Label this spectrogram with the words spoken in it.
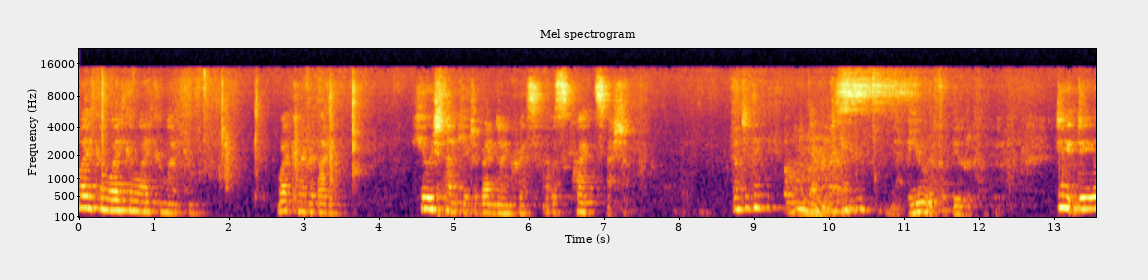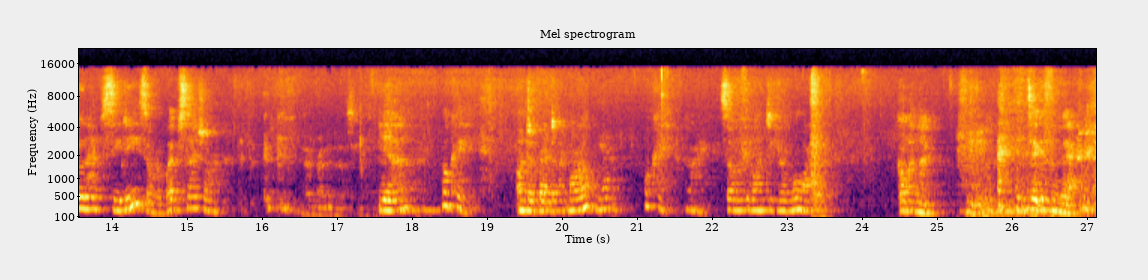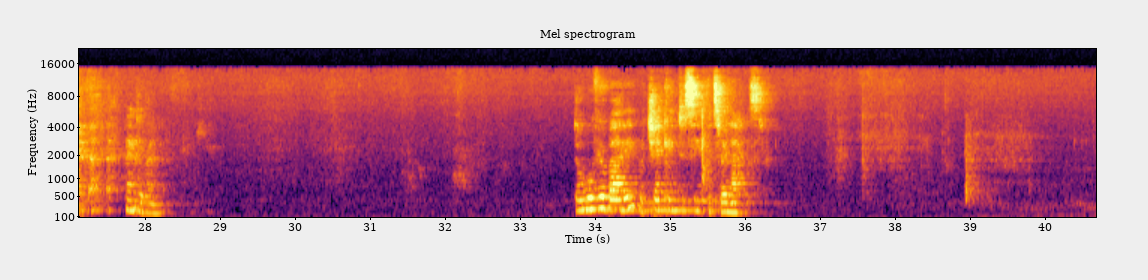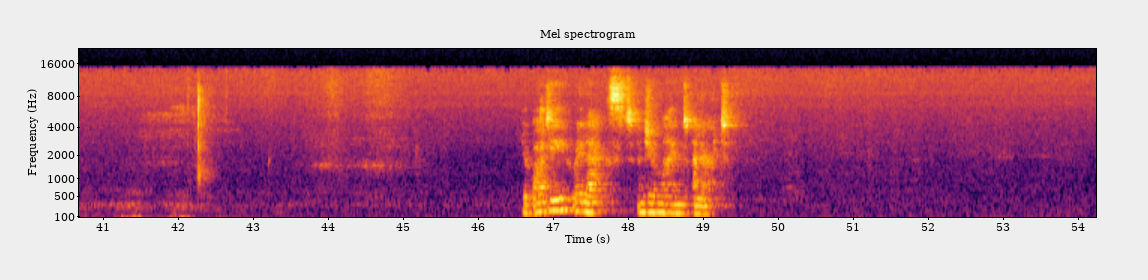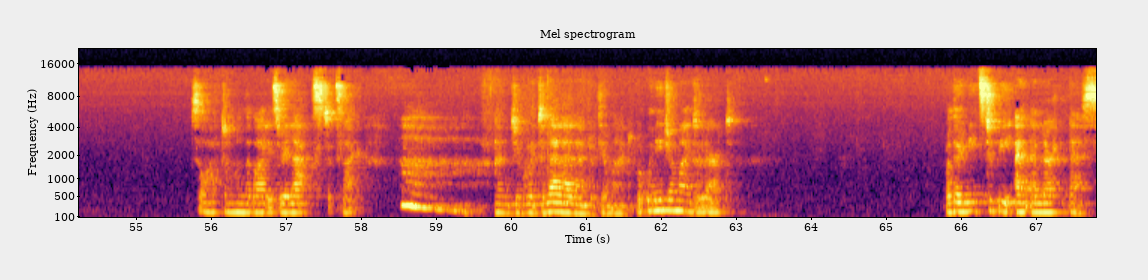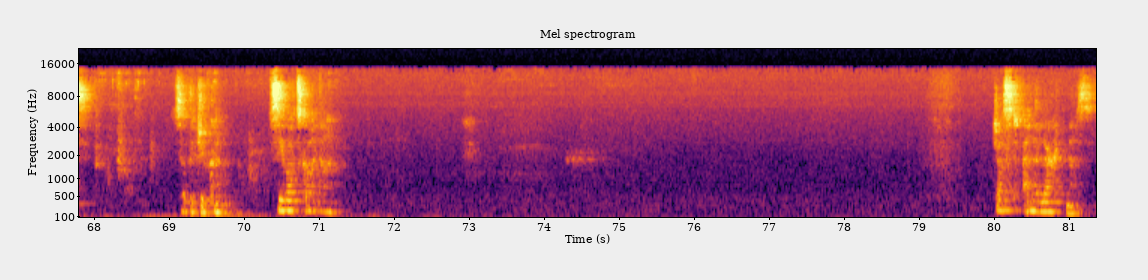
Welcome, welcome, welcome, welcome. Welcome, everybody. Huge thank you to Brenda and Chris. That was quite special. Don't you think? Oh, Yeah, beautiful, beautiful, beautiful. Do you, do you have CDs or a website or? Yeah, Brenda does. yeah. Yeah. Okay. Under Brenda McMorrow. Yeah. Okay. All right. So if you want to hear more, go online. Take it from there. Thank you, Brenda. Don't move your body, but check in to see if it's relaxed. Your body relaxed and your mind alert. So often when the body's relaxed, it's like, ah, and you go into la la land with your mind. But we need your mind alert. Or there needs to be an alertness so that you can see what's going on. Just an alertness.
